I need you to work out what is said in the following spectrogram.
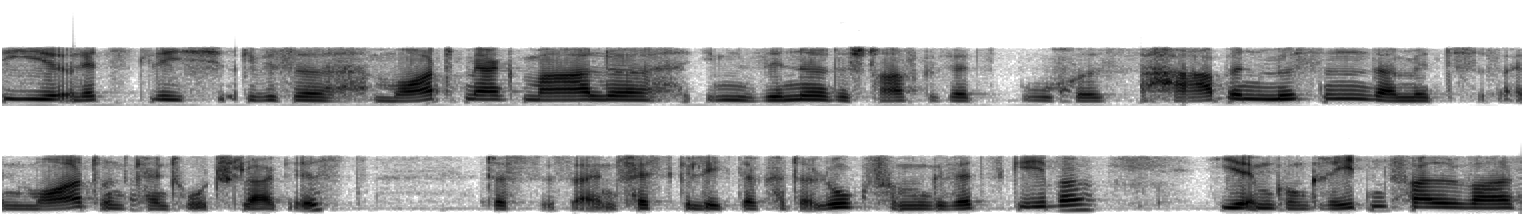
sie letztlich gewisse Mordmerkmale im Sinne des Strafgesetzbuches haben müssen, damit es ein Mord und kein Totschlag ist. Das ist ein festgelegter Katalog vom Gesetzgeber. Hier im konkreten Fall war es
